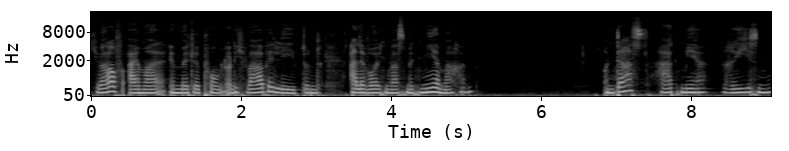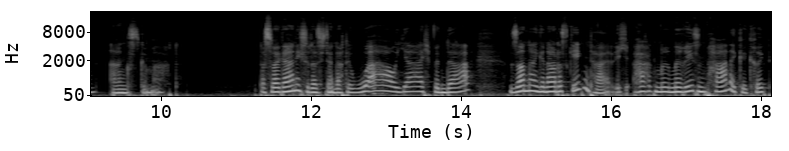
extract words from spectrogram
Ich war auf einmal im Mittelpunkt und ich war beliebt und alle wollten was mit mir machen. Und das hat mir riesen Angst gemacht. Das war gar nicht so, dass ich dann dachte, wow, ja, ich bin da, sondern genau das Gegenteil. Ich habe eine riesen Panik gekriegt,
